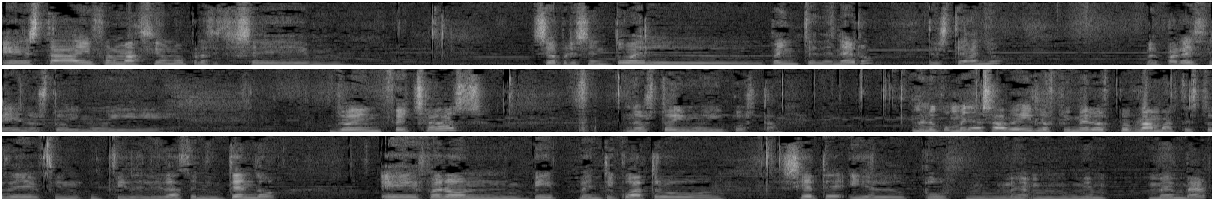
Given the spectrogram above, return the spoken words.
Esta información me parece que se, se presentó el 20 de enero de este año. Me parece, ¿eh? no estoy muy... Yo en fechas no estoy muy puesta. Bueno, como ya sabéis, los primeros programas de esto de fidelidad de Nintendo eh, fueron VIP 24-7 y el Club Member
